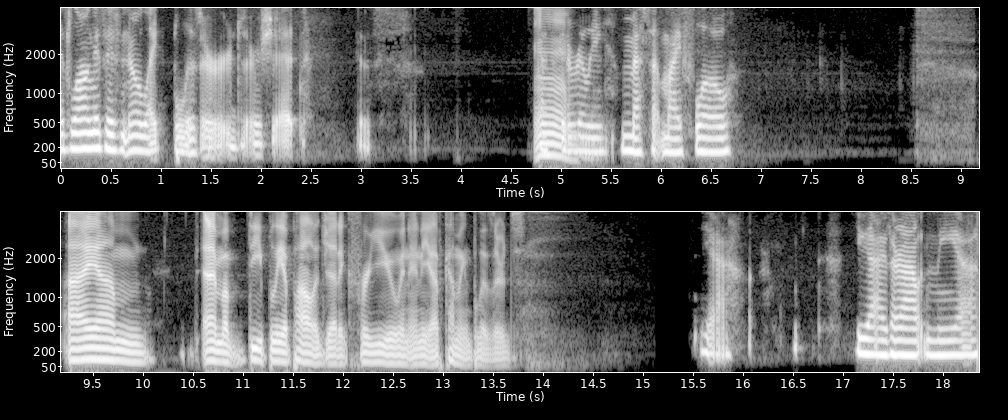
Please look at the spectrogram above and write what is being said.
as long as there's no like blizzards or shit. that's gonna Um, really mess up my flow. I um am deeply apologetic for you and any upcoming blizzards. Yeah, you guys are out in the uh,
